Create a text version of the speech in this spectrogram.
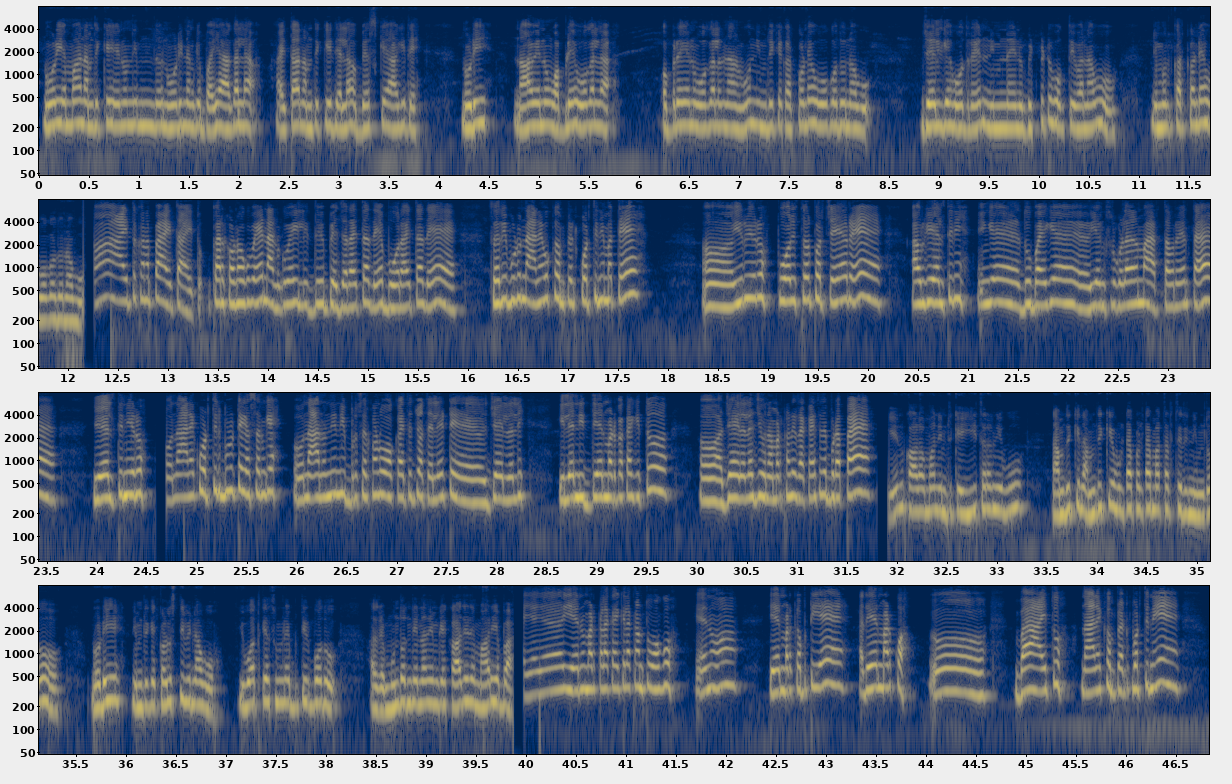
ನೋಡಿ ಅಮ್ಮ ನಮ್ದಕ್ಕೆ ಏನು ನಿಮ್ದು ನೋಡಿ ನಮಗೆ ಭಯ ಆಗಲ್ಲ. ಆಯ್ತಾ? ನಮ್ದಕ್ಕೆ ಇದೆಲ್ಲ ಅಭ್ಯಾಸಕ್ಕೆ ಆಗಿದೆ. ನೋಡಿ ನಾವೇನು ಒಬ್ಬಳೇ ಹೋಗಲ್ಲ. ಒಬ್ಬರೇ ಏನು ಹೋಗಲ್ಲ ನಾವು ನಿಮ್ದಕ್ಕೆ ಕರ್ಕೊಂಡೇ ಹೋಗೋದು ನಾವು. ಜೈಲಿಗೆ ಹೋದರೆ ನಿಮ್ಮನ್ನೇನು ಬಿಟ್ಬಿಟ್ಟು ಹೋಗ್ತೀವ ನಾವು? ನಿಮ್ಮನ್ನು ಕರ್ಕೊಂಡೇ ಹೋಗೋದು ನಾವು. ಹಾಂ ಆಯ್ತು ಕಣಪ್ಪ ಆಯ್ತು ಆಯ್ತು. ಕರ್ಕೊಂಡು ಹೋಗುವೆ ನನಗೂ ಇಲ್ಲಿದ್ದು ಬೇಜಾರಾಯ್ತದೆ ಬೋರ್ ಆಯ್ತದೆ ಸರಿ ಬಿಡು ನಾನೇ ಹೋಗಿ ಕಂಪ್ಲೇಂಟ್ ಕೊಡ್ತೀನಿ ಮತ್ತೆ. ಇರು ಇರು ಪೊಲೀಸರು ಪರಿಚಯ ಅವರೇ ಅವ್ರಿಗೆ ಹೇಳ್ತೀನಿ ಹಿಂಗೆ ದುಬೈಗೆ ಹೆಂಗಸ್ರುಗಳೆಲ್ಲ ಮಾಡ್ತಾವ್ರೆ ಅಂತ. ಹೇಳ್ತೀನಿ ಇರು. ನಾನೇ ಕೊಡ್ತೀನಿ ಬಿಡು ಟೇಸನ್ಗೆ ನಾನು ನೀನು ಇಬ್ರು ಸೇರ್ಕೊಂಡು ಹೋಗ್ತಾ ಜೊತೆಲೆ ಜೈಲಲ್ಲಿ. ಇಲ್ಲ ನಿದ್ದೆ ಏನು ಮಾಡ್ಬೇಕಾಗಿತ್ತು? ಜೈಲಲ್ಲೇ ಜೀವನ ಮಾಡ್ಕೊಂಡು ಇರಕಾಯ್ತದೆ ಬಿಡಪ್ಪ. ಏನು ಕಾಲಮ್ಮ ನಿಮ್ದಕ್ಕೆ ಈ ಥರ ನೀವು? ನಮ್ದಕ್ಕೆ ನಮ್ದಕ್ಕೆ ಉಲ್ಟಾ ಪಲ್ಟಾ ಮಾತಾಡ್ತೀರಿ ನಿಮ್ಮದು ನೋಡಿ ನಿಮ್ದಕ್ಕೆ ಕಳಿಸ್ತೀವಿ ನಾವು. ಇವತ್ತಿಗೆ ಸುಮ್ಮನೆ ಬಿಟ್ಟಿರ್ಬೋದು. ಆದರೆ ಮುಂದೊಂದು ದಿನ ನಿಮಗೆ ಕಾದಿದೆ ಮಾರಿಯಬ್ಬ ಅಯ್ಯಯ್ಯ ಏನು ಮಾಡ್ಕೊಳಕ್ಕಾಗಿಲ್ಲಕ್ಕಂತ ಹೋಗು. ಏನು? ಏನು ಮಾಡ್ಕೊಬಿಟ್ಟಿಯೇ? ಅದೇನು ಮಾಡ್ಕೊ? ಓ ಬಾ ಆಯಿತು. ನಾನೇ ಕಂಪ್ಲೇಂಟ್ ಕೊಡ್ತೀನಿ.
